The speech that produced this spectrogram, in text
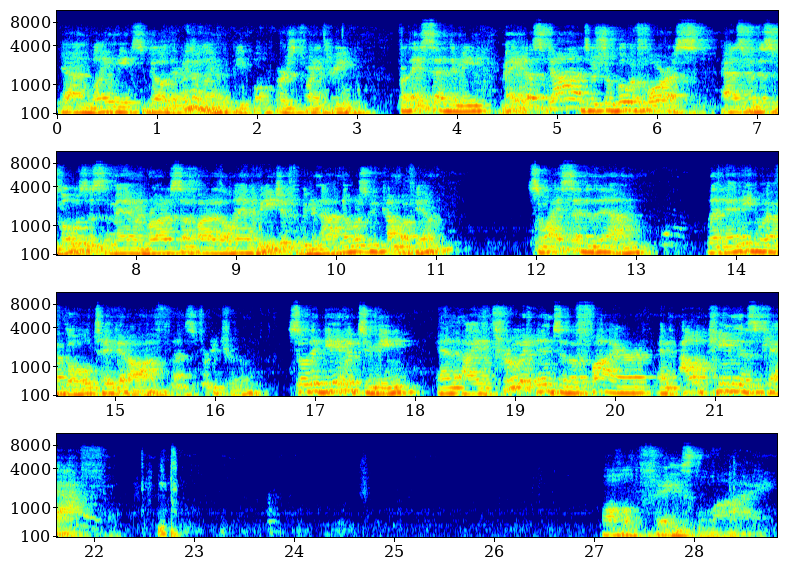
Yeah, and blame needs to go there. Blaming the people. Verse 23. For they said to me, Make us gods which shall go before us. As for this Moses, the man who brought us up out of the land of Egypt, we do not know what we come of him. So I said to them, Let any who have gold take it off. That's pretty true. So they gave it to me, and I threw it into the fire, and out came this calf. Bald faced lie.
